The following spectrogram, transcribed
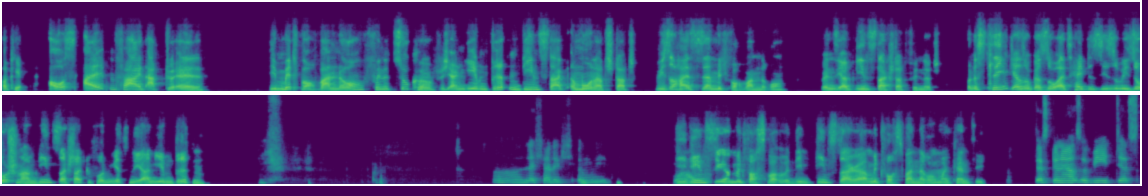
Okay. Aus Alpenverein aktuell. Die Mittwochwanderung findet zukünftig an jedem dritten Dienstag im Monat statt. Wieso heißt es ja Mittwochwanderung, wenn sie am Dienstag stattfindet? Und es klingt ja sogar so, als hätte sie sowieso schon am Dienstag stattgefunden, jetzt nie an jedem dritten. Ah, lächerlich irgendwie. Die Wow. Dienstager Mittwochs die Dienstager Mittwochswanderung, man kennt sie. Das ist genauso wie das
